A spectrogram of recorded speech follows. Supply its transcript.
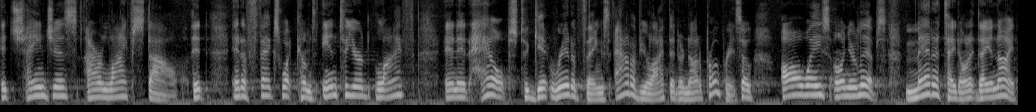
It changes our lifestyle. It, it affects what comes into your life and it helps to get rid of things out of your life that are not appropriate. So, always on your lips. Meditate on it day and night.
